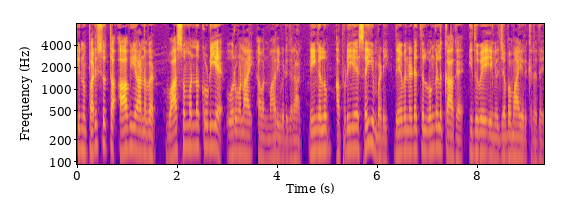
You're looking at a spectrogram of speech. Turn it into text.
இன்னும் பரிசுத்த ஆவியானவர் வாசம் பண்ணக்கூடிய ஒருவனாய் அவன் மாறிவிடுகிறான். நீங்களும் அப்படியே செய்யும்படி தேவனிடத்தில் உங்களுக்காக இதுவே எங்கள் ஜெபமாயிருக்கிறது.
